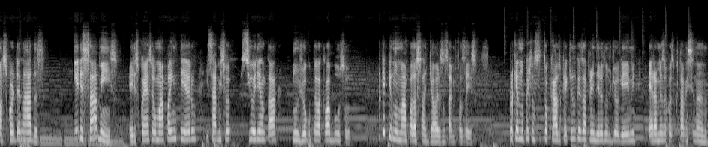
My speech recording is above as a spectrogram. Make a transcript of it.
as coordenadas. E eles sabem isso. Eles conhecem o mapa inteiro e sabem se, se orientar no jogo pelaquela bússola. Por que, que no mapa da sala de aula eles não sabem fazer isso? Porque nunca tinham se tocado que aquilo que eles aprenderam no videogame era a mesma coisa que eu estava ensinando.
